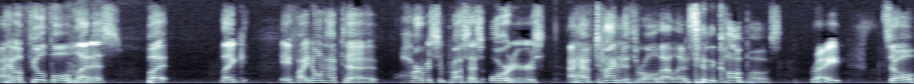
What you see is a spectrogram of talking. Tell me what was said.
I have a field full of mm-hmm. lettuce, but like if I don't have to harvest and process orders, I have time to throw all that lettuce in the compost, right? So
